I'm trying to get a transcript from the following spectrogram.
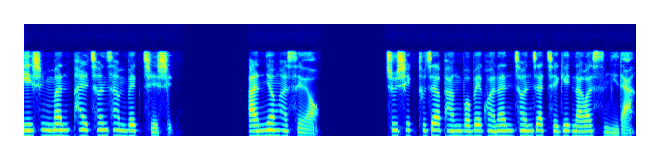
20만 8,370. 안녕하세요. 주식 투자 방법에 관한 전자책이 나왔습니다.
